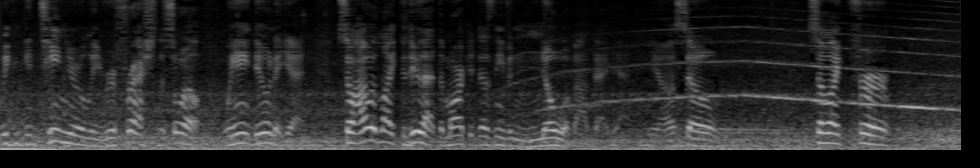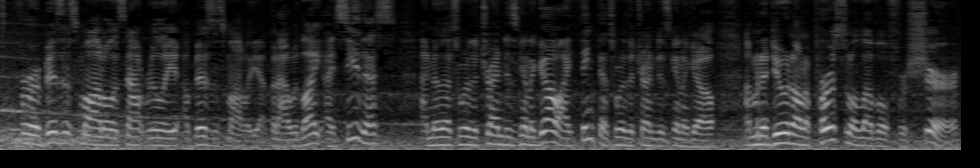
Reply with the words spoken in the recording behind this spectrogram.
we can continually refresh the soil. We ain't doing it yet. So I would like to do that. The market doesn't even know about that yet, you know? So so like for for a business model, it's not really a business model yet, but I would like, I see this, I know that's where the trend is gonna go. I think that's where the trend is gonna go. I'm gonna do it on a personal level for sure.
